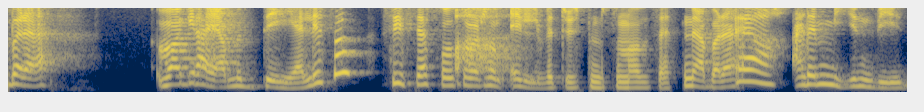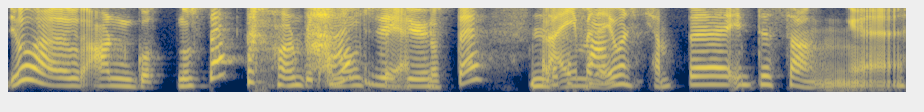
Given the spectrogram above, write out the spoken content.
bare Hva er greia med det, liksom? Sist jeg så, så var det sånn 11 000 som hadde sett den. Jeg bare, Ja. Er det min video? Har, har den gått noe sted? Har den blitt annonsert noe sted? Nei, men det er jo en kjempeinteressant eh,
